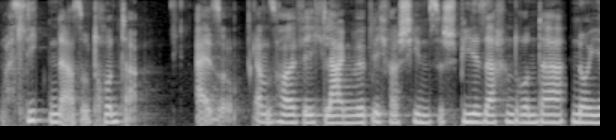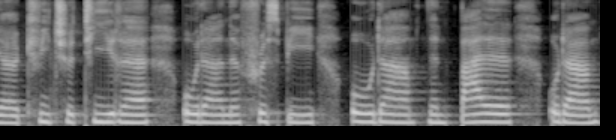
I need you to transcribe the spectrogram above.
was liegt denn da so drunter? Also ganz häufig lagen wirklich verschiedenste Spielsachen drunter, neue Quietschetiere oder eine Frisbee oder einen Ball oder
